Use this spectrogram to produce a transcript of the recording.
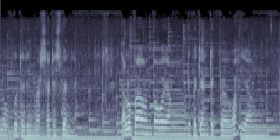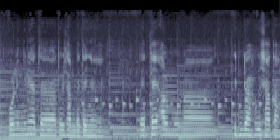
logo dari Mercedes-Benz. Tak lupa untuk yang di bagian deck bawah yang kuning ini ada tulisan PT nya ya. PT Almuna Indah Wisata.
